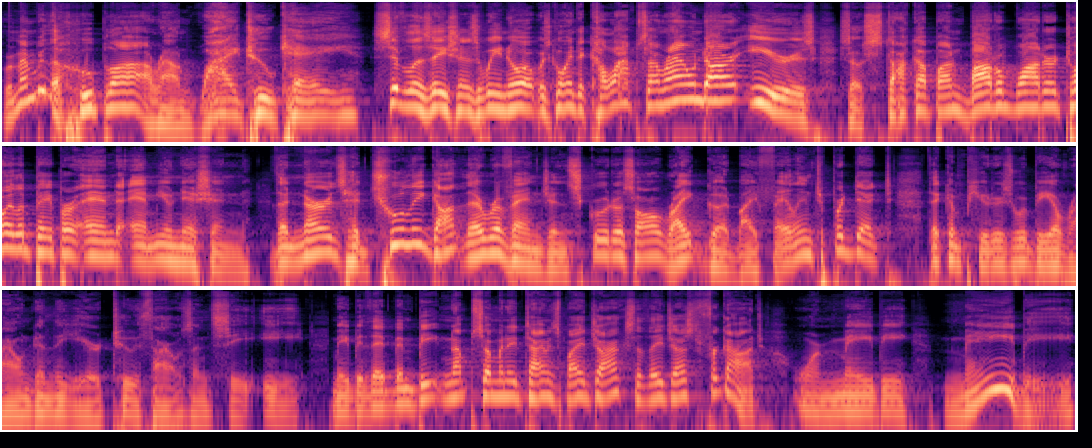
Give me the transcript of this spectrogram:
Remember the hoopla around Y2K? Civilization as we know it was going to collapse around our ears, so stock up on bottled water, toilet paper, and ammunition. The nerds had truly got their revenge and screwed us all right good by failing to predict that computers would be around in the year 2000 CE. Maybe they've been beaten up so many times by jocks that they just forgot. Or maybe, maybe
